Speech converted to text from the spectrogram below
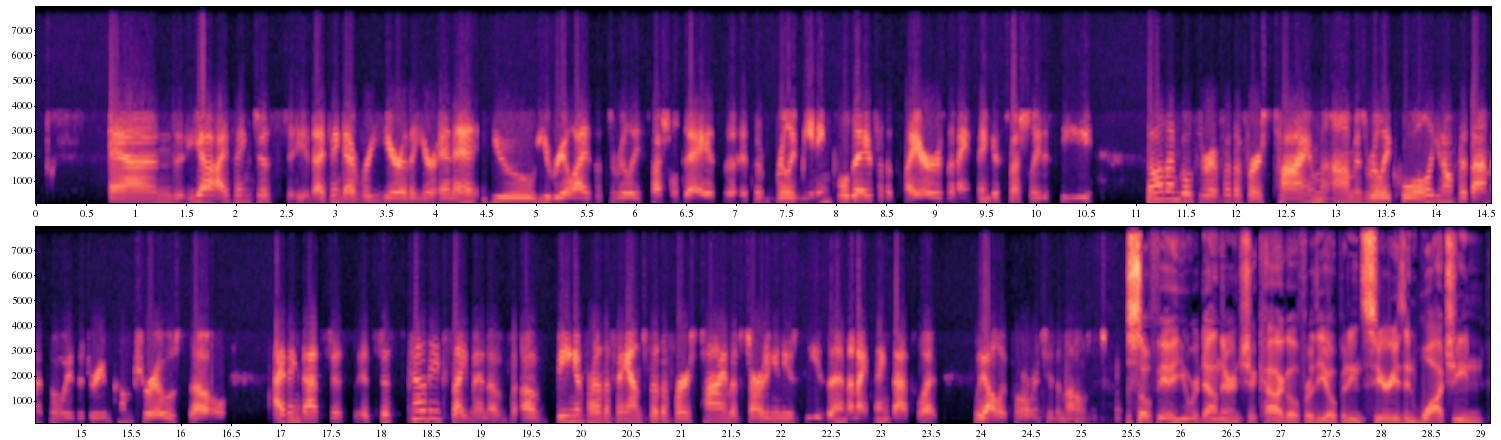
and yeah, I think just I think every year that you're in it, you you realize it's a really special day. It's a it's a really meaningful day for the players, and I think especially to see some of them go through it for the first time um, is really cool. You know, for them, it's always a dream come true. So I think that's just it's just kind of the excitement of of being in front of the fans for the first time, of starting a new season, and I think that's what we all look forward to the most. Sophia, you were down there in Chicago for the opening series and watching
